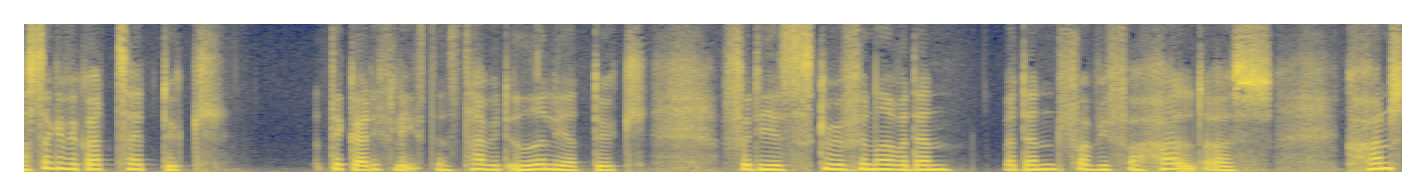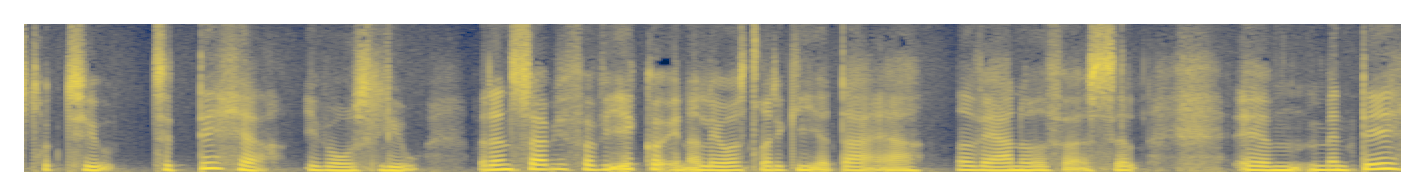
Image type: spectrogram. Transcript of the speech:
Og så kan vi godt tage et dyk. Det gør de fleste. Så tager vi et yderligere dyk. Fordi så skal vi finde ud af, hvordan, hvordan får vi forholdt os konstruktivt til det her i vores liv. Hvordan sørger vi for, at vi ikke går ind og laver strategier, der er noget værre noget for os selv. Øhm, men det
